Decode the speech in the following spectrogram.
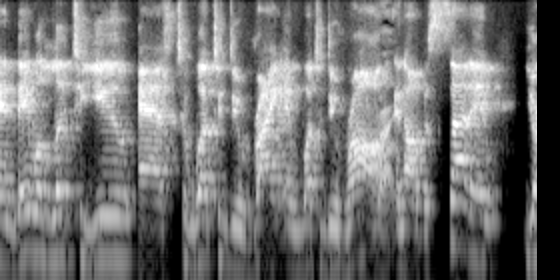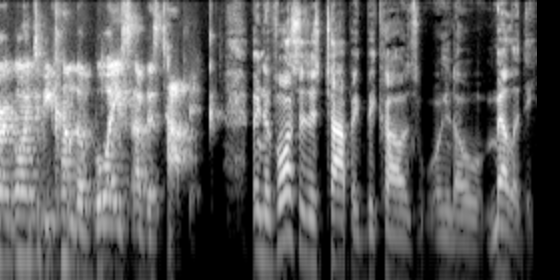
and they will look to you as to what to do right and what to do wrong. Right. And all of a sudden, you're going to become the voice of this topic. And the voice of this topic becomes, you know, Melody.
